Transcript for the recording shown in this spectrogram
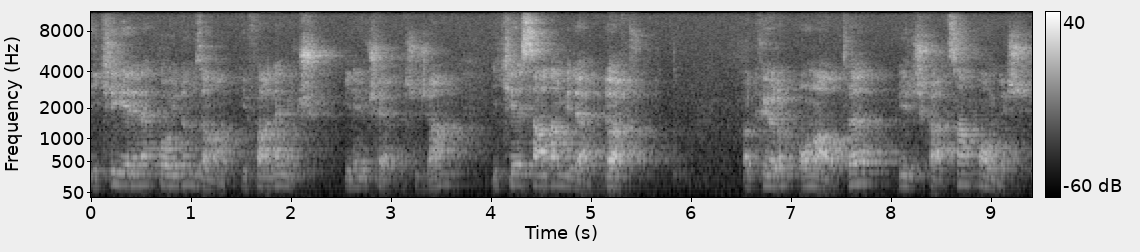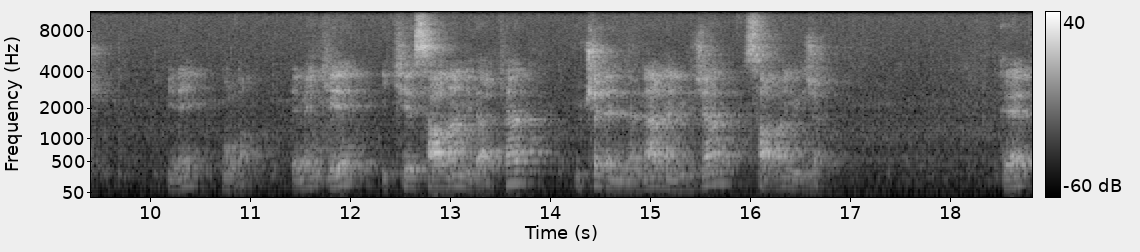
2 yerine koyduğum zaman ifadem 3. Yine 3'e yaklaşacağım. 2'ye sağdan bir değer 4. Bakıyorum 16, 1 çıkartsam 15. Yine buradan. Demek ki 2'ye sağdan giderken 3'e de yine nereden gideceğim? Sağdan gideceğim. F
